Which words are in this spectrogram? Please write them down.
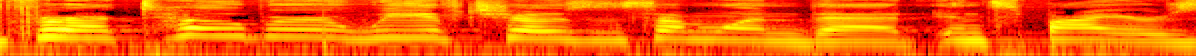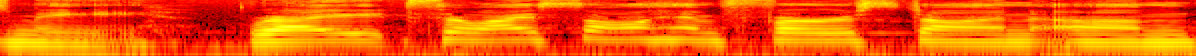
For October, we have chosen someone that inspires me, right? So I saw him first on um,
